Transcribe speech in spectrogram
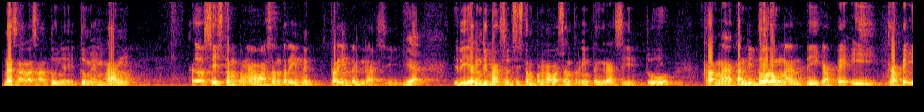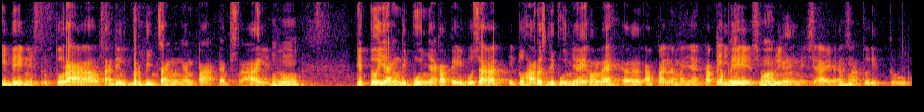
Nah, salah satunya itu memang eh, sistem pengawasan terine- terintegrasi. Ya. Jadi yang dimaksud sistem pengawasan terintegrasi itu karena akan didorong nanti KPI, KPID ini struktural, tadi berbincang dengan Pak Kepsta gitu. Itu yang dipunya KPI pusat itu harus dipunyai oleh eh, apa namanya KPID KPI. seluruh Oke. Indonesia ya. Satu itu.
